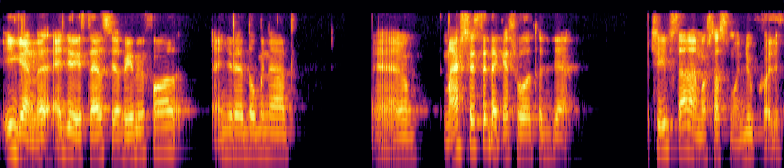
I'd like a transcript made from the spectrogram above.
igen, egyrészt ez, hogy a védőfal ennyire dominált, másrészt érdekes volt, hogy ugye Chiefs ellen most azt mondjuk, hogy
